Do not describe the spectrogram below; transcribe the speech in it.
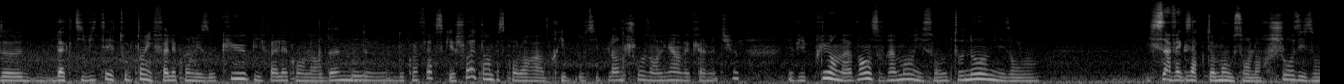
de- d'activités. Tout le temps, il fallait qu'on les occupe, il fallait qu'on leur donne Mhm. de, de quoi faire, ce qui est chouette, hein, parce qu'on leur a appris aussi plein de choses en lien avec la nature. Et puis plus on avance, vraiment, ils sont autonomes, ils ont... Ils savent exactement où sont leurs choses, ils ont...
